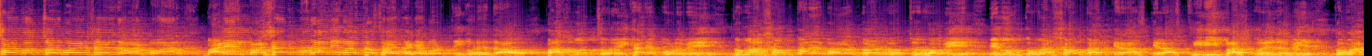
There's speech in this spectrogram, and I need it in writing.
ছয় বছর বয়স হয়ে যাওয়ার পর বাড়ির পাশের নুরানি মাদ্রাসায় তাকে ভর্তি করে দাও। পাঁচ বছর ওইখানে পড়বে, তোমার সন্তানের বয়স দশ বছর হবে এবং তোমার সন্তান ক্লাস ক্লাস থ্রি পাস করে যাবে। তোমার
